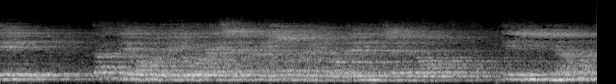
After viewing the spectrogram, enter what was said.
E tante volte io vorrei sempre risolvere i problemi dicendo eliminiamo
